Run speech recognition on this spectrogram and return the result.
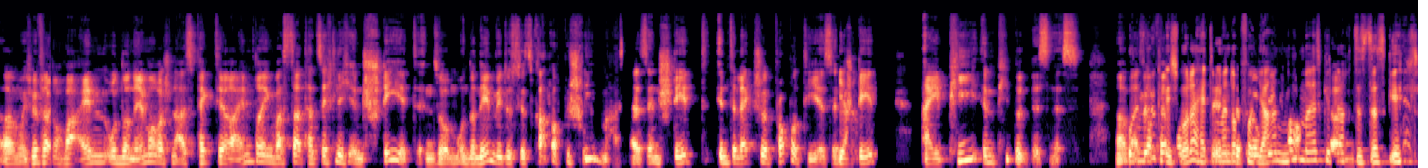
Ähm, ich will vielleicht noch mal einen unternehmerischen Aspekt hier reinbringen, was da tatsächlich entsteht in so einem Unternehmen, wie du es jetzt gerade auch beschrieben hast. Es entsteht Intellectual Property, es entsteht. IP im People-Business. Unmöglich, oder? Hätte man doch vor Jahren niemals gedacht, dass das geht.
